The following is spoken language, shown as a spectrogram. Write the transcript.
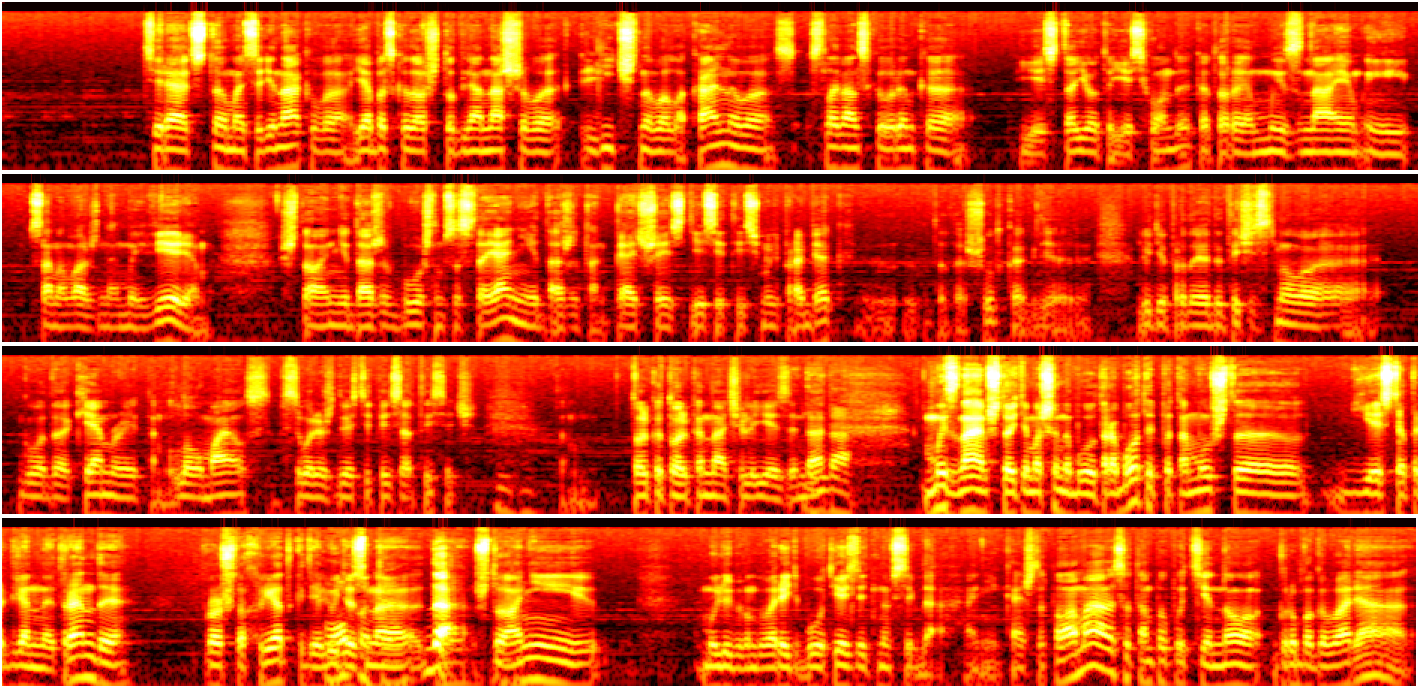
теряют стоимость одинаково. Я бы сказал, что для нашего личного локального славянского рынка есть Toyota, есть Honda, которые мы знаем и самое важное, мы верим, что они даже в бушном состоянии, даже там 5, 6, 10 тысяч миль пробег, вот эта шутка, где люди продают 2007 года Camry, там, low miles, всего лишь 250 тысяч, mm-hmm. только-только начали ездить, да? да? Мы знаем, что эти машины будут работать, потому что есть определенные тренды прошлых лет, где люди Опыты, знают, да, да, что mm-hmm. они мы любим говорить, будут ездить навсегда. Они, конечно, поломаются там по пути, но, грубо говоря,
